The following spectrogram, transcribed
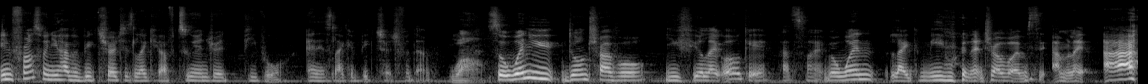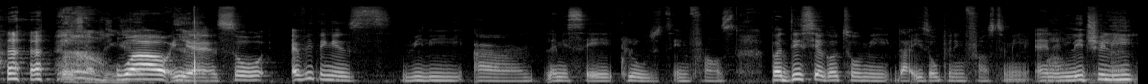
in France when you have a big church, it's like you have 200 people, and it's like a big church for them. Wow. So when you don't travel, you feel like, oh, okay, that's fine. But when, like me, when I travel, I'm, I'm like, ah, wow, Yeah. yeah. So everything is really, um, let me say, closed in France. But this year, God told me that He's opening France to me, and in literally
